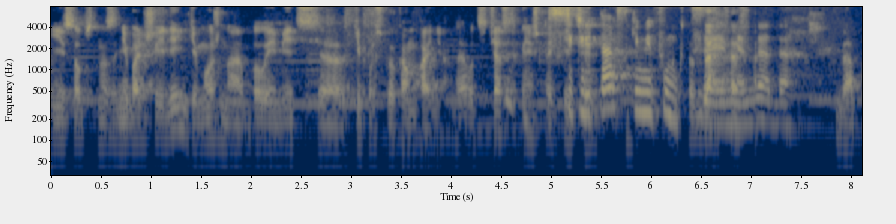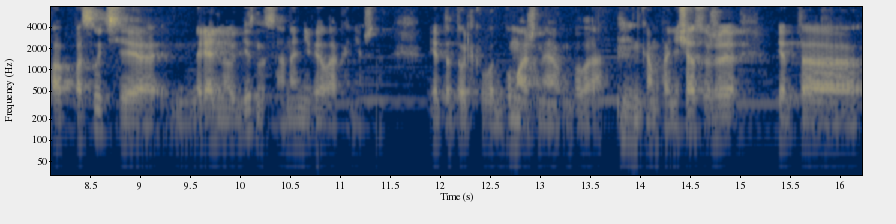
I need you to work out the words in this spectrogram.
и, собственно, за небольшие деньги можно было иметь э, кипрскую компанию. Да? Вот сейчас, конечно, такие... С секретарскими функциями, да, да. Да, по, по сути, реального бизнеса она не вела, конечно. Это только вот бумажная была компания. Сейчас уже это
